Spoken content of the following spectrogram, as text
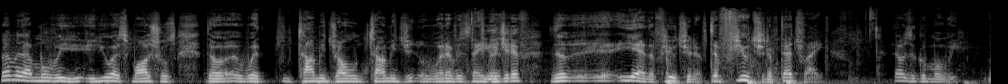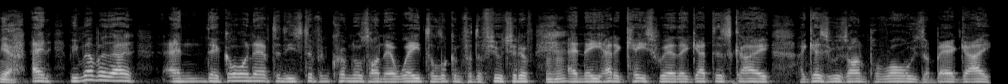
Remember that movie, U.S. Marshals, the with Tommy Jones, Tommy, J- whatever his name Fugitive? is. The yeah, the fugitive, the fugitive. That's right. That was a good movie. Yeah. And remember that, and they're going after these different criminals on their way to looking for the fugitive. Mm-hmm. And they had a case where they got this guy. I guess he was on parole. He was a bad guy,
